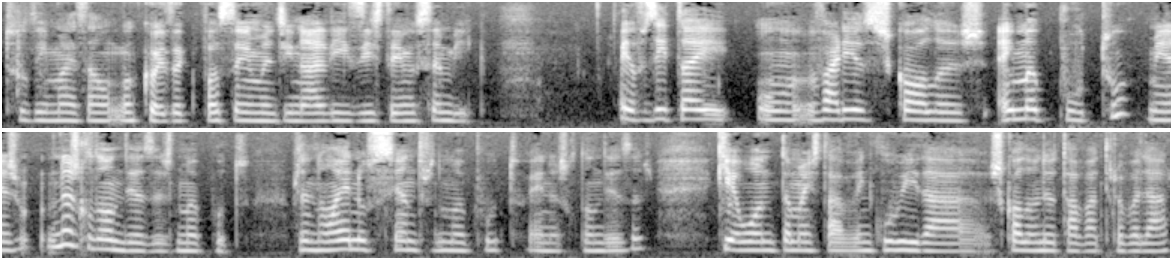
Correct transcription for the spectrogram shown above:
tudo e mais alguma coisa que possam imaginar e existe em Moçambique. Eu visitei um, várias escolas em Maputo, mesmo, nas redondezas de Maputo. Portanto, não é no centro de Maputo, é nas redondezas, que é onde também estava incluída a escola onde eu estava a trabalhar.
